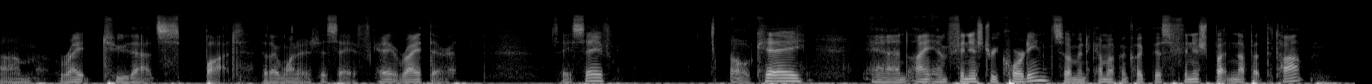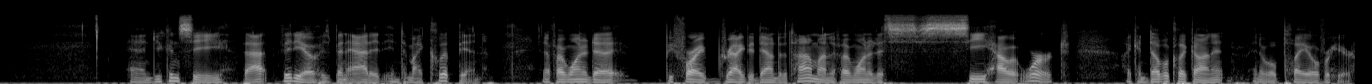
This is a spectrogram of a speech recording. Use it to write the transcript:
um, right to that spot that I wanted to save. Okay, right there. Say save. Okay, and I am finished recording, so I'm going to come up and click this finish button up at the top. And you can see that video has been added into my clip bin. And if I wanted to before I dragged it down to the timeline, if I wanted to see how it worked, I can double click on it and it will play over here.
